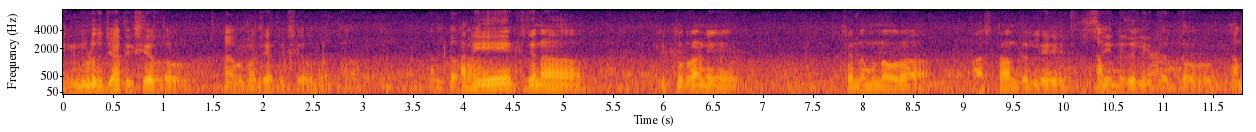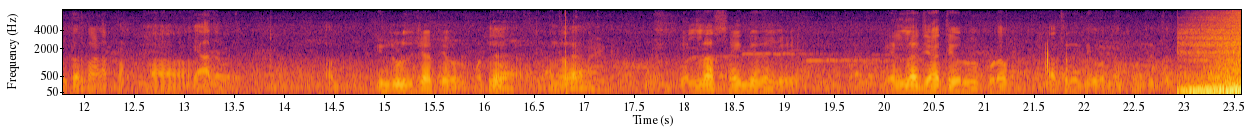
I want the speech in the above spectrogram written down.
ಹಿಂದುಳಿದ ಜಾತಿಗೆ ಸೇರಿದವರು ಕುರುಬ ಜಾತಿಗೆ ಸೇರಿದಂಥ ಅನೇಕ ಜನ ಕಿತ್ತೂರು ರಾಣಿ ಚೆನ್ನಮ್ಮನವರ ಆಸ್ಥಾನದಲ್ಲಿ ಸೈನ್ಯದಲ್ಲಿ ಇದ್ದಂಥವರು. ಅಂಟೂರು ಬಾಳಪ್ಪ. ಯಾದವರು. ಹಿಂದುಳಿದ ಜಾತಿಯವರು. ಮತ್ತು ಅಂದರೆ ಎಲ್ಲ ಸೈನ್ಯದಲ್ಲಿ ಎಲ್ಲ ಜಾತಿಯವರಿಗೂ ಕೂಡ ಪ್ರಾತಿನಿಧ್ಯವನ್ನು ಕೊಟ್ಟಿರ್ತದೆ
